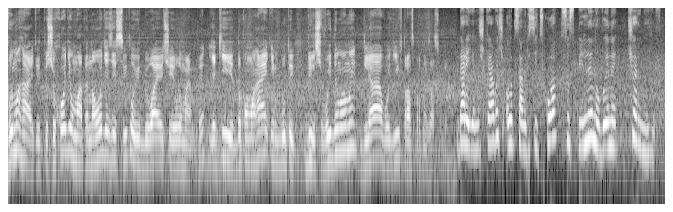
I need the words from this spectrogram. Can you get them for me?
вимагають від пішоходів мати на одязі світловідбиваючі елементи, які допомагають їм бути більш видимими для водіїв транспортних засобів. Дар'я Янушкевич, Олександр Сідько, Суспільне новини, Чернігів.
